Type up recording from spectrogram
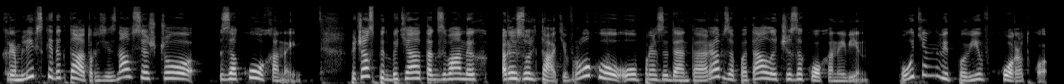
Кремлівський диктатор зізнався, що закоханий. Під час підбиття так званих результатів року у президента РФ запитали, чи закоханий він. Путін відповів коротко.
